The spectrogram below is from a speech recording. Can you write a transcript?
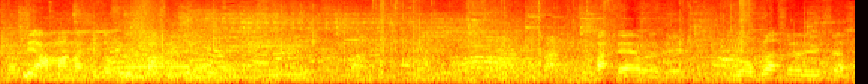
Nanti aman lah kita beli 4 aja. 4 ya berarti. 12 udah bisa.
